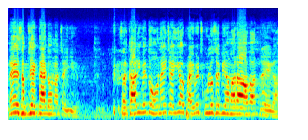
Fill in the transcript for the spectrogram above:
नए सब्जेक्ट ऐड होना चाहिए। सरकारी में तो होना ही चाहिए और प्राइवेट स्कूलों से भी हमारा आह्वान रहेगा।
